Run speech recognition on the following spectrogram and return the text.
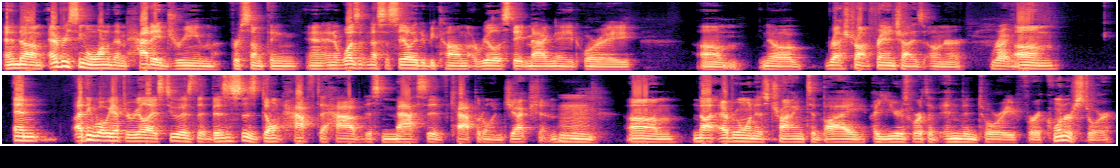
And um, every single one of them had a dream for something, and, and it wasn't necessarily to become a real estate magnate or a, um, you know, a restaurant franchise owner. Right. Um, and I think what we have to realize too is that businesses don't have to have this massive capital injection Mm. um, not everyone is trying to buy a year's worth of inventory for a corner store.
